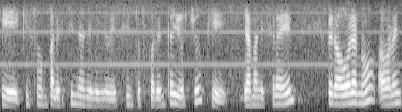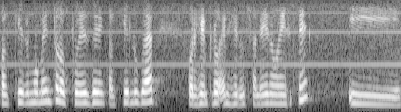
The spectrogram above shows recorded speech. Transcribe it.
que, que son palestinas de 1948, que llaman Israel, pero ahora no, ahora en cualquier momento los puedes ver en cualquier lugar, por ejemplo en Jerusalén Oeste, y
